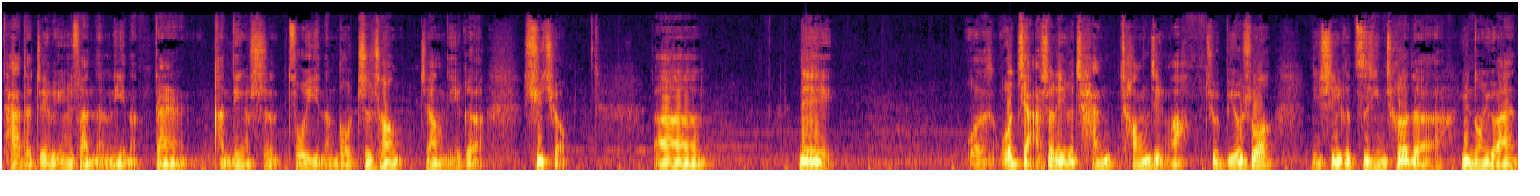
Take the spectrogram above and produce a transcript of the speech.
它的这个运算能力呢，当然肯定是足以能够支撑这样的一个需求。呃，那我我假设了一个场场景啊，就比如说你是一个自行车的运动员。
